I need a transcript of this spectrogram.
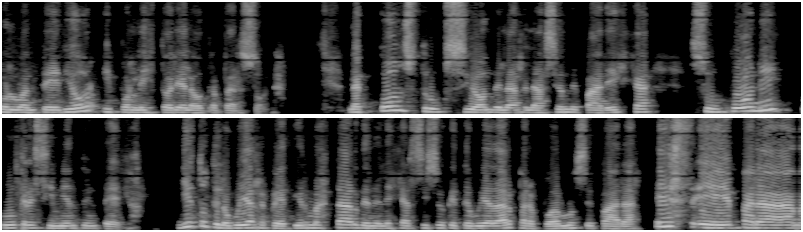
por lo anterior y por la historia de la otra persona. La construcción de la relación de pareja supone un crecimiento interior. Y esto te lo voy a repetir más tarde en el ejercicio que te voy a dar para podernos separar. Es eh, para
